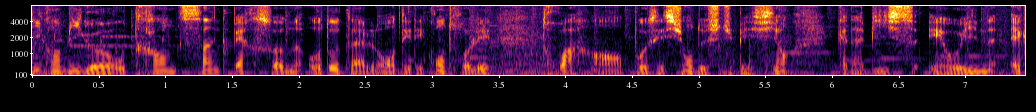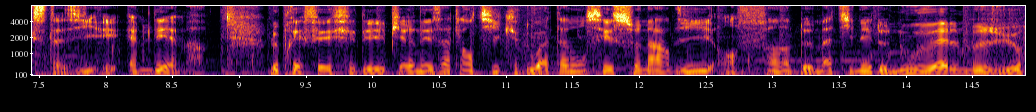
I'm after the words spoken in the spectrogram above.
Vic-en-Bigorre où 35 personnes au total ont été contrôlées, 3 en possession de stupéfiants, cannabis, héroïne, ecstasy et MDMA. Le préfet des Pyrénées-Atlantiques doit annoncer ce mardi en fin de matinée de nouvelles mesures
